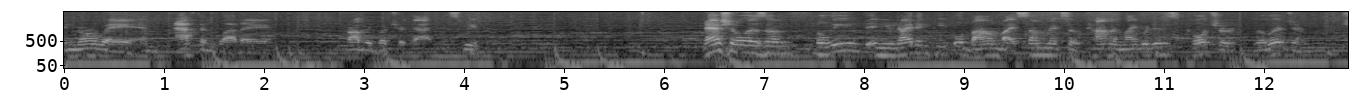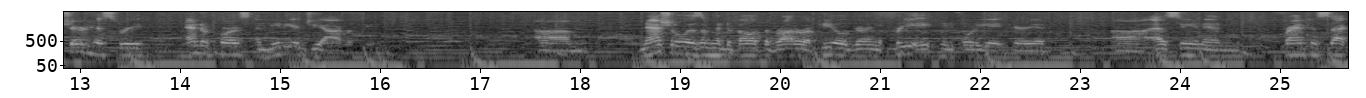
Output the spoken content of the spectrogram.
in Norway and Aftonbladet, probably butchered that, in Sweden. Nationalism believed in uniting people bound by some mix of common languages, culture, religion, shared history, and of course, immediate geography. Um, nationalism had developed a broader appeal during the pre 1848 period, uh, as seen in František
